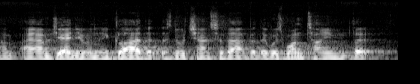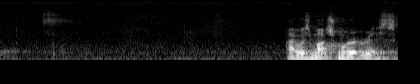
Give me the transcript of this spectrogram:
I'm, I am genuinely glad that there's no chance of that. But there was one time that I was much more at risk.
